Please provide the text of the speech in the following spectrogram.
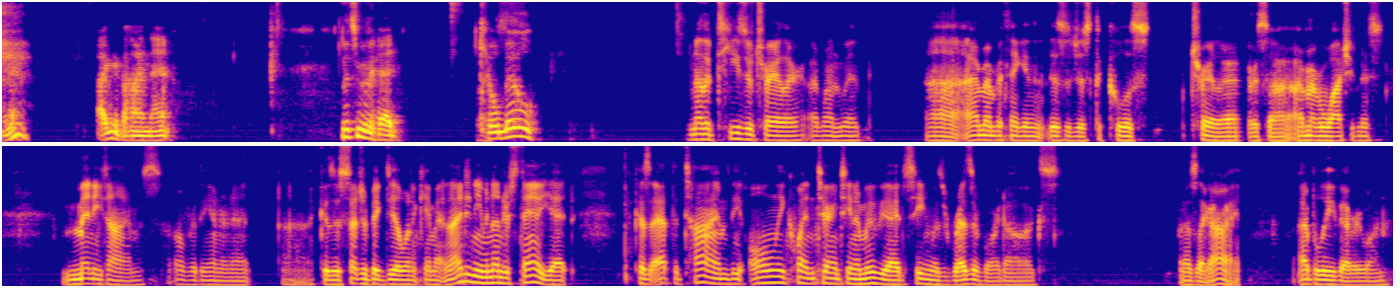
Yeah, I can get behind that. Let's move ahead. Kill Bill. Another teaser trailer I went with. Uh, I remember thinking that this was just the coolest trailer I ever saw. I remember watching this many times over the internet because it was such a big deal when it came out, and I didn't even understand it yet because at the time the only Quentin Tarantino movie I had seen was Reservoir Dogs. But I was like, all right, I believe everyone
